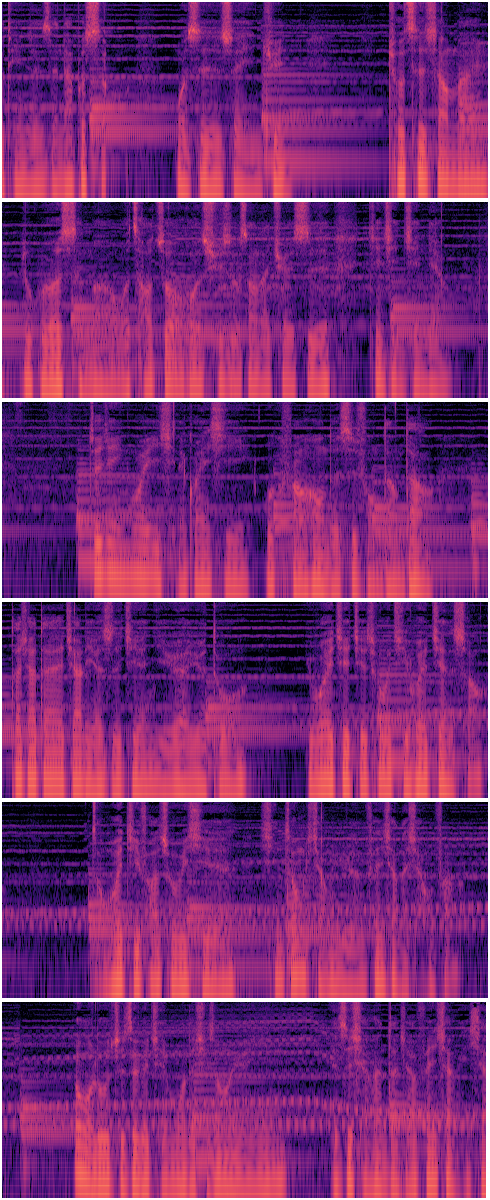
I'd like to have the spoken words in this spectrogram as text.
听《人生那不少》，我是水银俊。初次上麦，如果有什么我操作或叙述上的缺失，敬请见谅。最近因为疫情的关系，work from home 的适逢当道，大家待在家里的时间也越来越多，与外界接触的机会渐少，总会激发出一些心中想与人分享的想法。而我录制这个节目的其中的原因。也是想和大家分享一下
